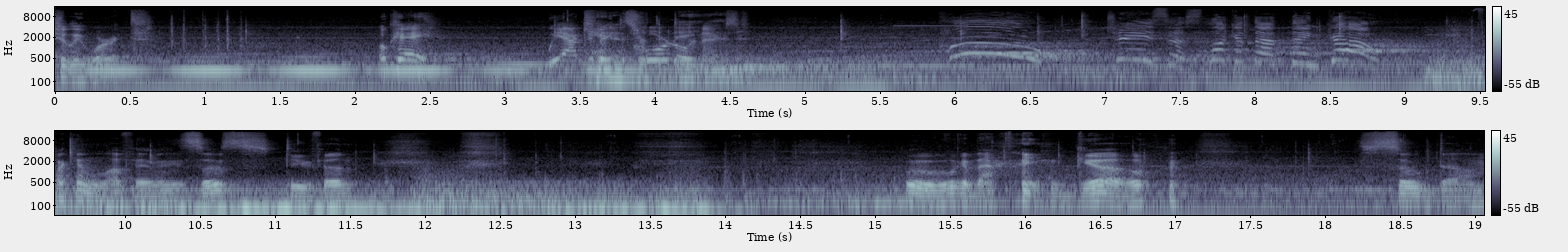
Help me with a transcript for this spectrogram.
Actually worked. Okay, we activate the corridor next. Oh, Jesus, look at that thing go! I fucking love him, he's so stupid. Ooh, look at that thing go. so dumb.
